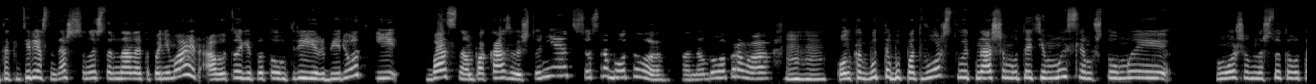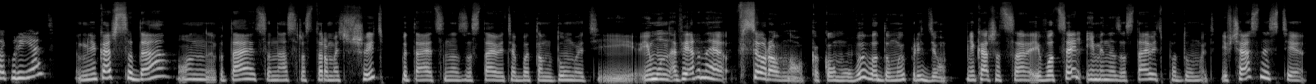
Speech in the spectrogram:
Так интересно, да, что с одной стороны она это понимает, а в итоге потом Триер берет и Бац нам показывает, что нет, все сработало, она была права. Угу. Он как будто бы потворствует нашим вот этим мыслям, что мы можем на что-то вот так влиять? Мне кажется, да, он пытается нас растормошить, пытается нас заставить об этом думать, и ему, наверное, все равно, к какому выводу мы придем. Мне кажется, его цель именно заставить подумать. И в частности,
